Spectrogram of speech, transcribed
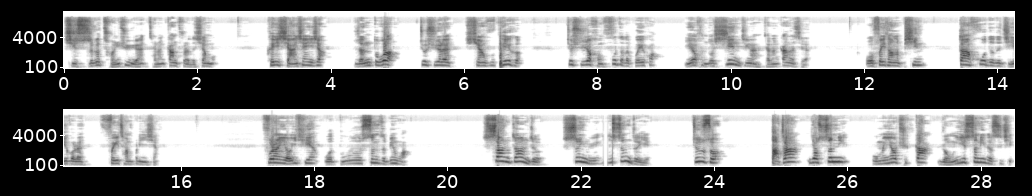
几十个程序员才能干出来的项目。可以想象一下，人多了就需要呢相互配合，就需要很复杂的规划，也要很多现金啊才能干得起来。我非常的拼，但获得的结果呢非常不理想。忽然有一天，我读《孙子兵法》，善战者胜于易胜者也，就是说。打仗要胜利，我们要去干容易胜利的事情，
